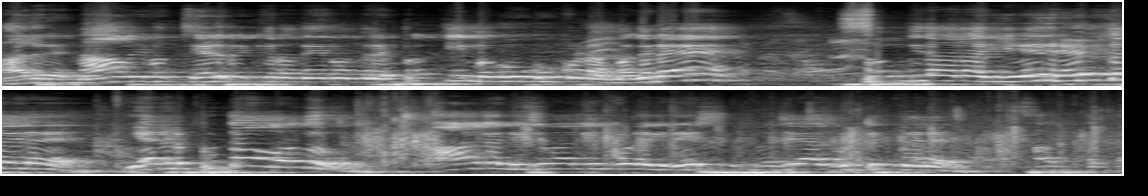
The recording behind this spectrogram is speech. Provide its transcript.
ಆದ್ರೆ ನಾವು ಇವತ್ತು ಹೇಳ್ಬೇಕಿರೋದು ಏನು ಅಂದ್ರೆ ಪ್ರತಿ ಮಗುಗೂ ಕೂಡ ಮಗನೇ, ಸಂವಿಧಾನ ಏನ್ ಹೇಳ್ತಾ ಇದೆ, ಎರಡು ಪುಟ ಓದು. ಆಗ ನಿಜವಾಗಿ ಕೂಡ ಈ ದೇಶದ ಪ್ರಜೆಯಾಗಿ ಹುಟ್ಟಿದ ಮೇಲೆ ಸಾರ್ಥಕ.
